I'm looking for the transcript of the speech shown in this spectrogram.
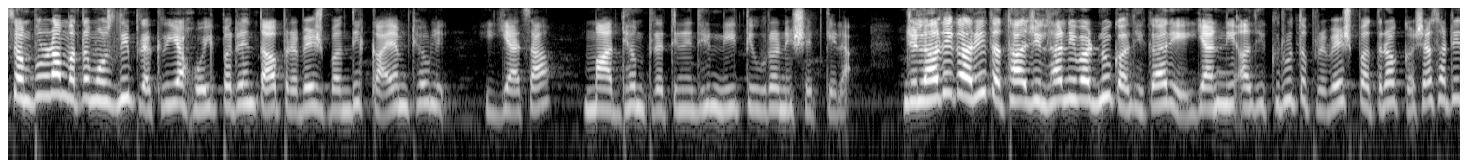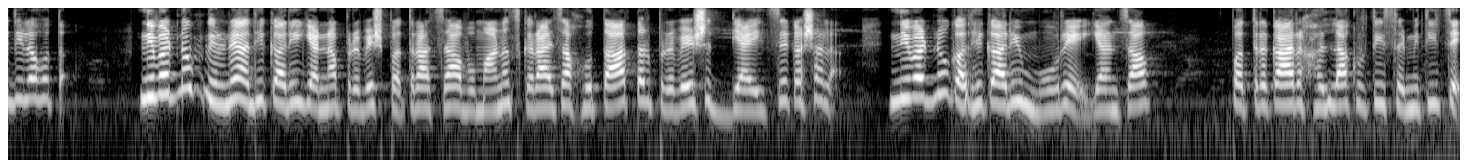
संपूर्ण मतमोजणी प्रक्रिया होईपर्यंत प्रवेश बंदी कायम ठेवली. याचा माध्यम प्रतिनिधींनी तीव्र निषेध केला. जिल्हाधिकारी तथा जिल्हा निवडणूक अधिकारी यांनी अधिकृत प्रवेशपत्र कशासाठी दिलं होतं? निवडणूक निर्णय अधिकारी यांना प्रवेशपत्राचा अवमानच करायचा होता तर प्रवेश द्यायचे कशाला? निवडणूक अधिकारी मोरे यांचा पत्रकार हल्लाकृती समितीचे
